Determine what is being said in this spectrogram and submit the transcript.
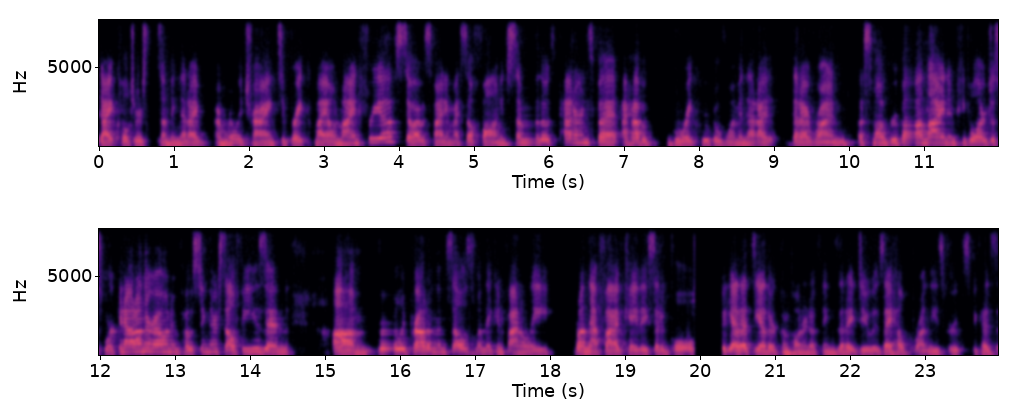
diet culture is something that I, I'm really trying to break my own mind free of. So I was finding myself falling into some of those patterns, but I have a great group of women that I that I run a small group online and people are just working out on their own and posting their selfies and um, really proud of themselves when they can finally run that 5K. They set a goal. But yeah, that's the other component of things that I do is I help run these groups because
